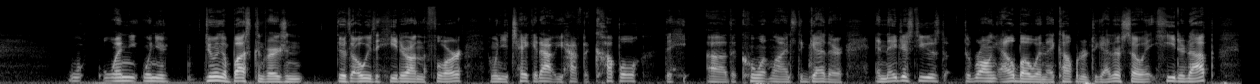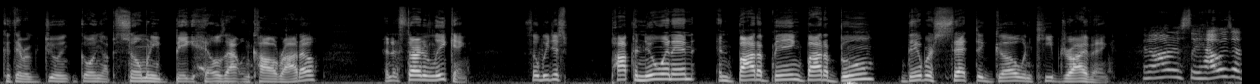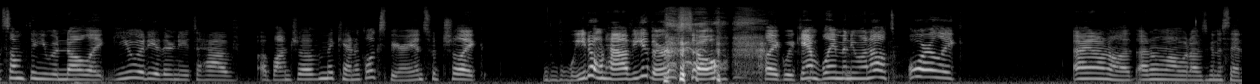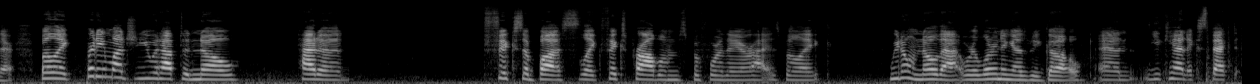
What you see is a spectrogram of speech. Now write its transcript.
When when you're doing a bus conversion, there's always a heater on the floor, and when you take it out, you have to couple the uh, the coolant lines together. And they just used the wrong elbow when they coupled it together, so it heated up because they were doing going up so many big hills out in Colorado, and it started leaking. So we just popped a new one in, and bada bing, bada boom, they were set to go and keep driving. And honestly, how is that something you would know? Like, you would either need to have a bunch of mechanical experience, which, like, we don't have either. So, like, we can't blame anyone else. Or, like, I don't know. I don't know what I was going to say there. But, like, pretty much you would have to know how to fix a bus, like, fix problems before they arise. But, like, we don't know that. We're learning as we go. And you can't expect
